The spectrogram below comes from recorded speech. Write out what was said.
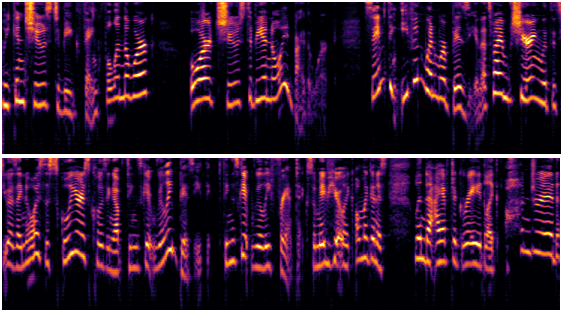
We can choose to be thankful in the work or choose to be annoyed by the work. Same thing, even when we're busy. And that's why I'm sharing with this you guys. I know as the school year is closing up, things get really busy, th- things get really frantic. So maybe you're like, oh my goodness, Linda, I have to grade like 100, uh,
